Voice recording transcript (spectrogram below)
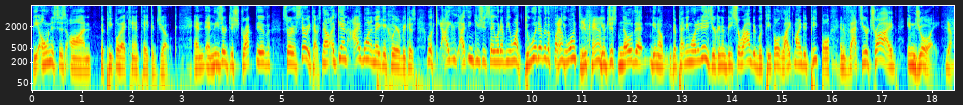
the onus is on the people that can't take a joke. And and these are destructive sort of stereotypes. Now again i want to make it clear because look i i think you should say whatever you want. Do whatever the fuck Yeah, you want to. you can. you know, just know that you know depending what it is you're going to be surrounded with people like-minded people and if that's your tribe enjoy Yeah.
